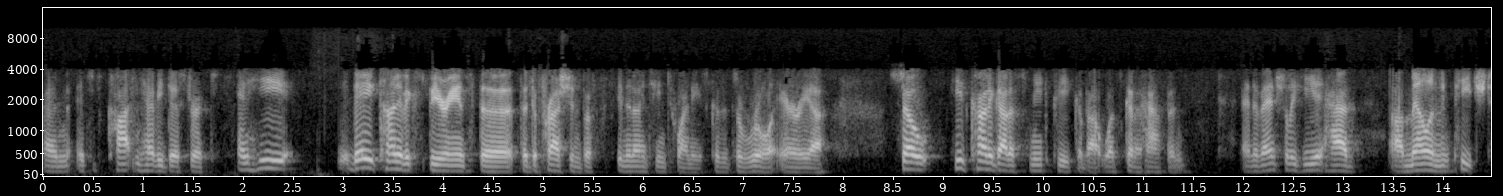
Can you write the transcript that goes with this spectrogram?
and it's a cotton heavy district. And he they kind of experienced the the depression in the 1920s because it's a rural area. So he's kind of got a sneak peek about what's going to happen. And eventually, he had uh, Mellon impeached.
